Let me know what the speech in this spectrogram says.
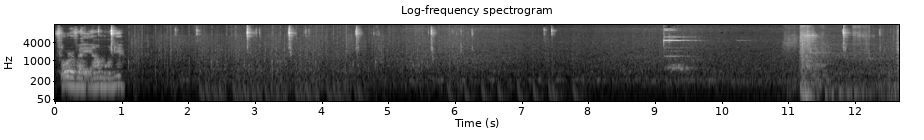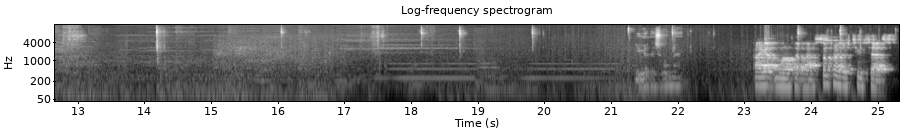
Four of eight, I'm on you. You got this one, mate. I got one off that last. Sometimes there's two sets.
